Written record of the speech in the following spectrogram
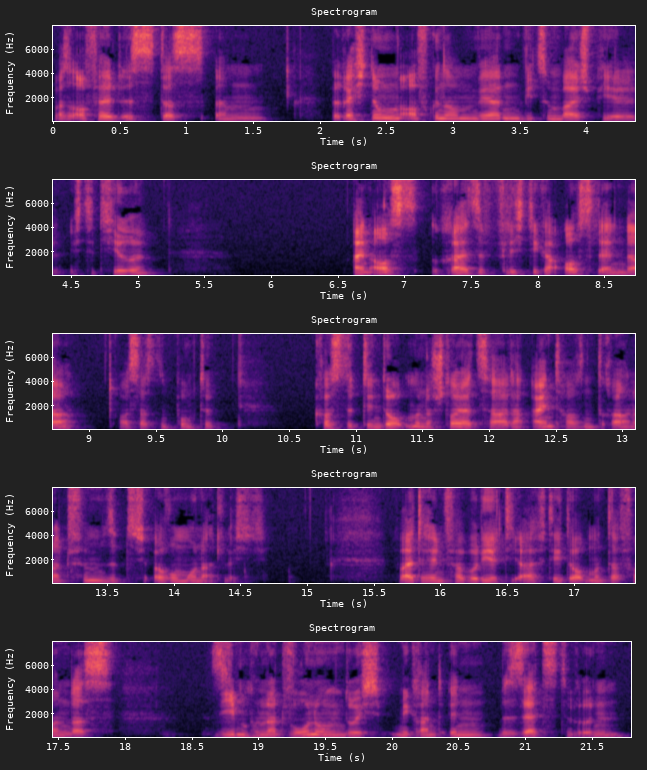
Was auffällt, ist, dass ähm, Berechnungen aufgenommen werden, wie zum Beispiel, ich zitiere, ein ausreisepflichtiger Ausländer, Auslastenpunkte, kostet den Dortmunder Steuerzahler 1.375 Euro monatlich. Weiterhin fabuliert die AfD Dortmund davon, dass 700 Wohnungen durch MigrantInnen besetzt würden.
